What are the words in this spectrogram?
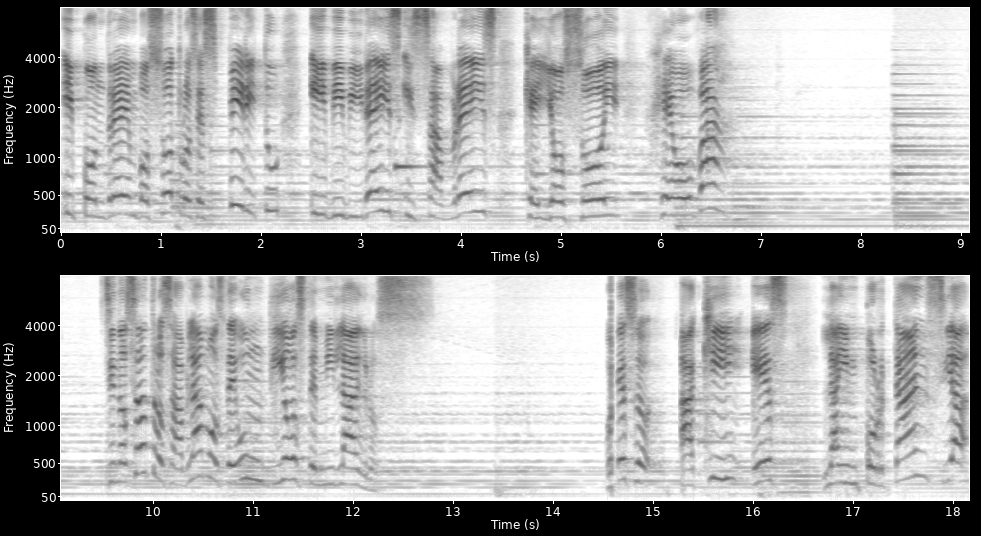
y pondré en vosotros espíritu y viviréis y sabréis que yo soy Jehová. Si nosotros hablamos de un Dios de milagros, por eso aquí es la importancia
